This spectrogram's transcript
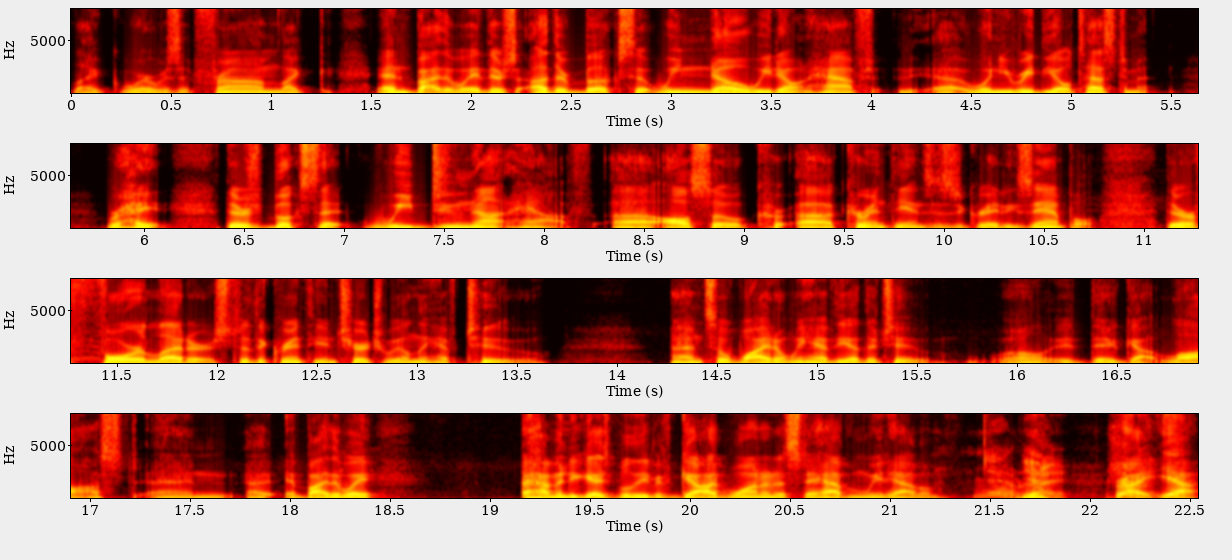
like where was it from? Like, and by the way, there's other books that we know we don't have uh, when you read the Old Testament, right? There's books that we do not have. Uh, also, uh, Corinthians is a great example. There are four letters to the Corinthian church. We only have two. And so why don't we have the other two? Well, it, they got lost. And, uh, and by the way, how many of you guys believe if God wanted us to have them, we'd have them? Yeah, right. Right, yeah.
